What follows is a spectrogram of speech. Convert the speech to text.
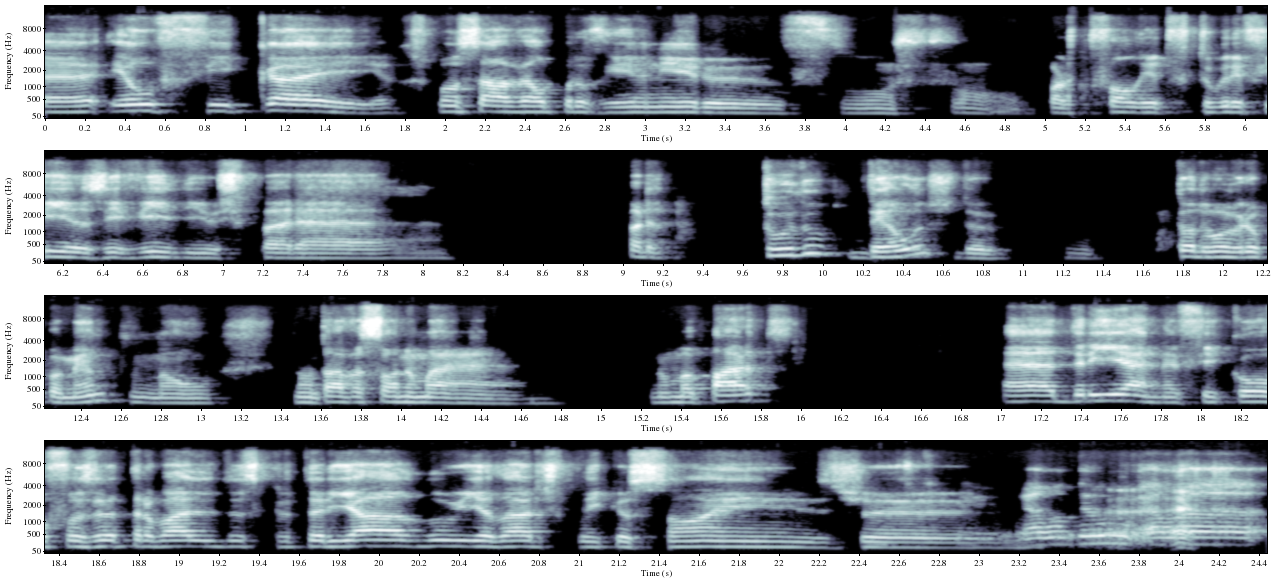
Uh, eu fiquei responsável por reunir eh, uns, um portfólio de fotografias e vídeos para, para tudo deles, de todo o agrupamento, não, não estava só numa, numa parte. A Adriana ficou a fazer trabalho de secretariado e a dar explicações. Ela deu, ela,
